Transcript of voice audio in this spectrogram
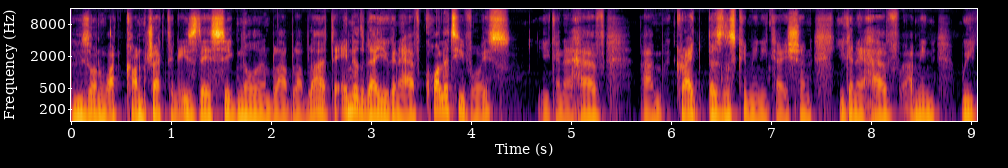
who's on what contract and is there signal and blah blah blah. At the end of the day, you're going to have quality voice. You're going to have um, great business communication. You're going to have. I mean, we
